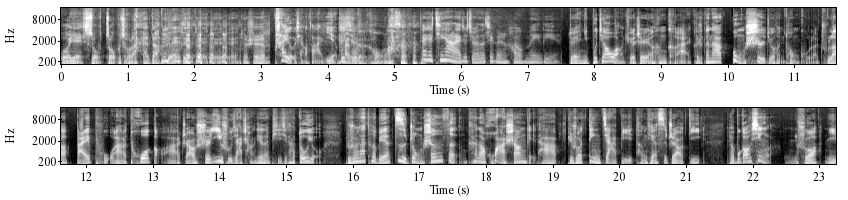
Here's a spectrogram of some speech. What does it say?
我也做做不出来的，对对对对对，就是太有想法也不太不。可控了。但是听下来就觉得这个人好有魅力。对你不交往，觉得这人很可爱，可是跟他共事就很痛苦了。除了摆谱啊、脱稿啊，只要是艺术家常见的脾气，他都有。比如说，他特别自重身份，看到画商给他，比如说定价比藤田四治要低，他就不高兴了。你说你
